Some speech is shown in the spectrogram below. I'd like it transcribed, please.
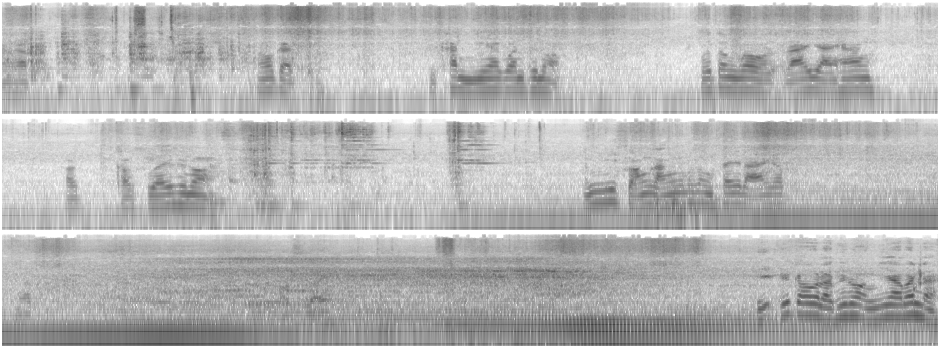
นะครับเฮาก็สิขั้นเมียก่อนพี่น้องบ่ต้องเว้าหลายใหญ่ห้าง เขาสวยพี่น้องมันมีสองหลังไม่ต้องใส่หลายครับครับเขาสวยปีคือเก่าแหละพี่น้องเงี้ยมันน่ะ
